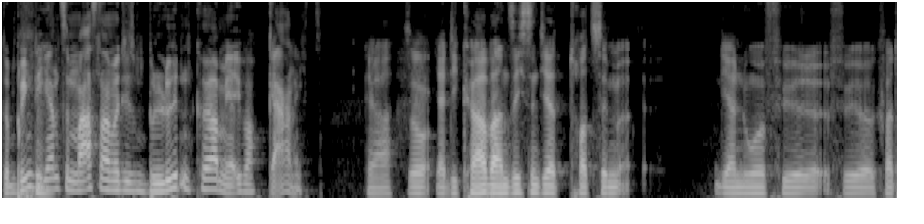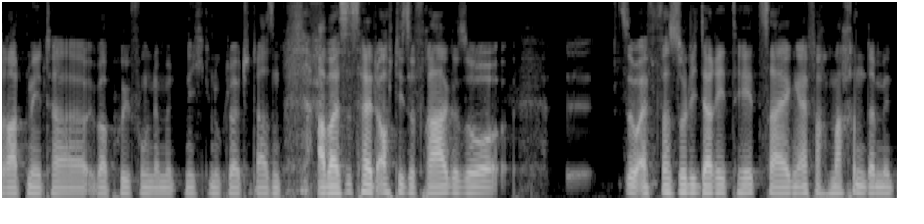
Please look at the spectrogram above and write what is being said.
Dann bringt die ganze Maßnahme mit diesem blöden Körben ja überhaupt gar nichts. Ja. So, Ja, die Körbe an sich sind ja trotzdem äh, ja nur für, für Quadratmeter Überprüfung, damit nicht genug Leute da sind. Aber es ist halt auch diese Frage so, äh, so einfach Solidarität zeigen, einfach machen, damit,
